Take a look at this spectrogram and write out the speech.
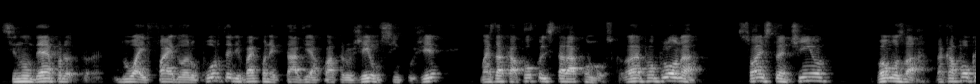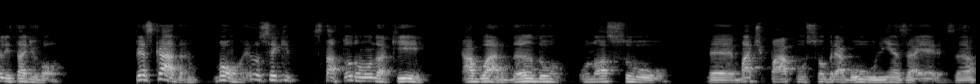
Se não der do Wi-Fi do aeroporto, ele vai conectar via 4G ou 5G, mas daqui a pouco ele estará conosco. Não é, Pamplona? Só um instantinho. Vamos lá. Daqui a pouco ele está de volta. Pescada. Bom, eu sei que está todo mundo aqui aguardando o nosso é, bate-papo sobre a Gol Linhas Aéreas. Né?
